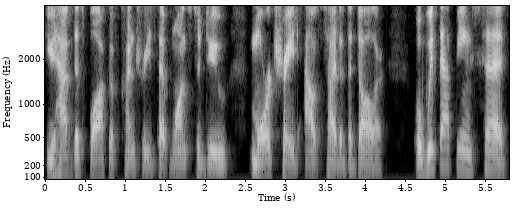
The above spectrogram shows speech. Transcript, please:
you have this block of countries that wants to do more trade outside of the dollar. But with that being said,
